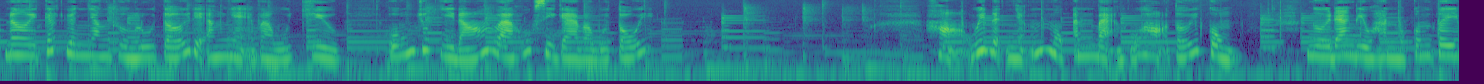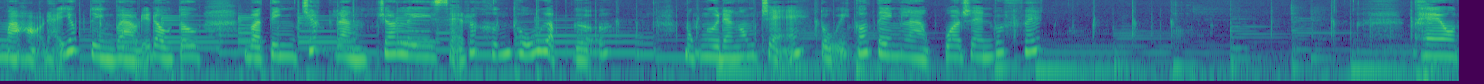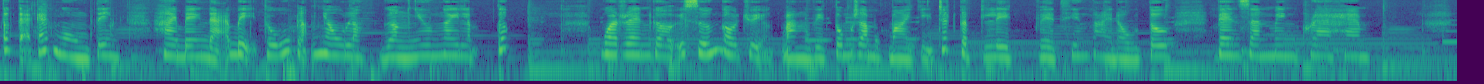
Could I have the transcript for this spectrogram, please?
nơi các doanh nhân thường lui tới để ăn nhẹ vào buổi chiều, uống chút gì đó và hút xì gà vào buổi tối. Họ quyết định dẫn một anh bạn của họ tới cùng người đang điều hành một công ty mà họ đã dốc tiền vào để đầu tư và tin chắc rằng Charlie sẽ rất hứng thú gặp gỡ. Một người đàn ông trẻ, tuổi có tên là Warren Buffett. Theo tất cả các nguồn tin, hai bên đã bị thu hút lẫn nhau lần gần như ngay lập tức. Warren gợi sướng câu chuyện bằng việc tung ra một bài chỉ trích kịch liệt về thiên tài đầu tư Benjamin Graham.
